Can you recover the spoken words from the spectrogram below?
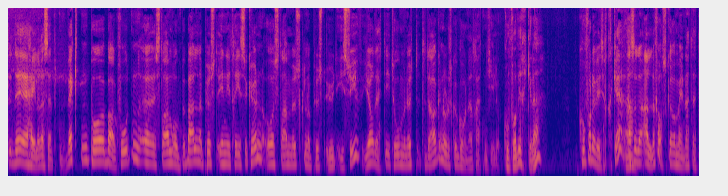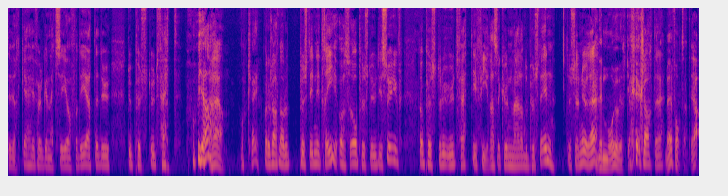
det- er hele resepten. Vekten på bakfoten, eh, stram rumpeballene, pust inn i tre sekunder, og stram muskelen og pust ut i syv. Gjør dette i to minutter til dagen når du skal gå ned 13 kilo. Hvorfor virker det? Hvorfor det virker? Altså, Alle forskere mener at dette virker, ifølge nettsida, fordi at du, du puster ut fett. Å ja. Ja, ja. OK. Og det er klart, når du puster inn i tre, og så puster ut i syv, da puster du ut fett i fire sekunder mer enn du puster inn. Du skjønner jo det? Det må jo virke. Klart det. Vi fortsetter. Ja.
